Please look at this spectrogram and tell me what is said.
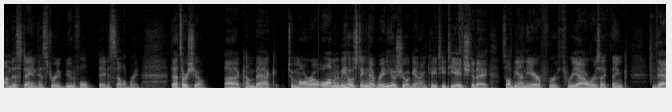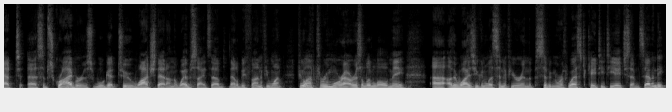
on this day in history, beautiful day to celebrate. That's our show. Uh, come back tomorrow. Oh, I'm going to be hosting that radio show again on KTTH today, so I'll be on the air for three hours. I think that uh, subscribers will get to watch that on the website. So that'll, be fun if you want. If you want three more hours, a little old me. Uh, otherwise, you can listen if you're in the Pacific Northwest, KTTH 770.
